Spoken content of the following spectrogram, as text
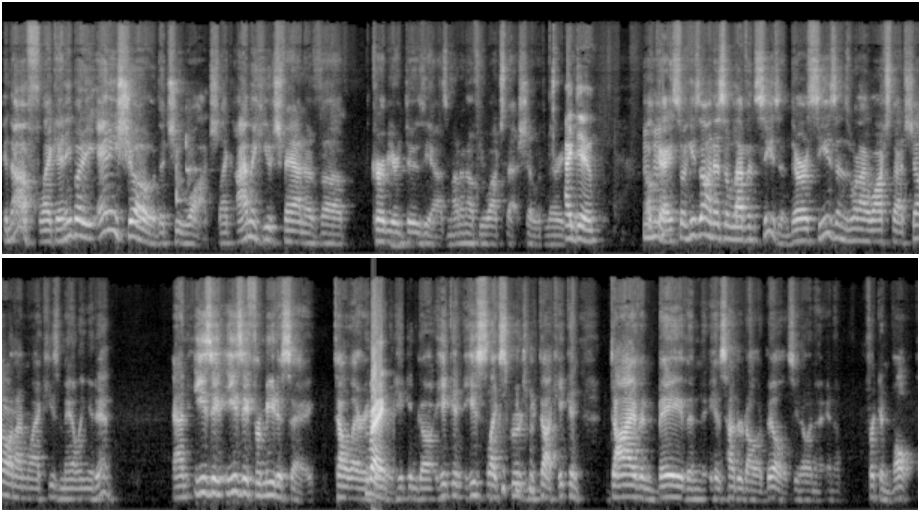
Enough. Like anybody, any show that you watch. Like I'm a huge fan of uh, Curb Your Enthusiasm. I don't know if you watch that show with Larry. I do. Mm-hmm. Okay, so he's on his 11th season. There are seasons when I watch that show and I'm like, he's mailing it in, and easy, easy for me to say. Tell Larry, right? David, he can go. He can. He's like Scrooge McDuck. He can dive and bathe in his hundred dollar bills, you know, in a, in a freaking vault.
